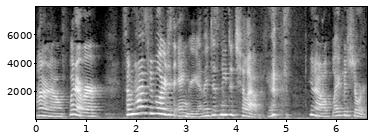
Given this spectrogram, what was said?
I don't know. Whatever. Sometimes people are just angry and they just need to chill out because, you know, life is short.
